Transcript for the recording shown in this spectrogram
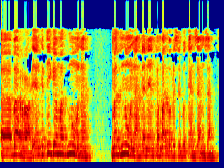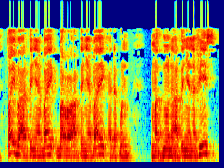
uh, barrah yang ketiga madmunah. Madnunah dan yang keempat baru disebutkan zam-zam. Taibah artinya baik, barrah artinya baik, adapun madnunah artinya nafis,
